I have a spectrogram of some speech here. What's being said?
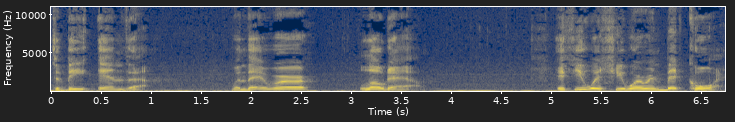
to be in them when they were low down. If you wish you were in Bitcoin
